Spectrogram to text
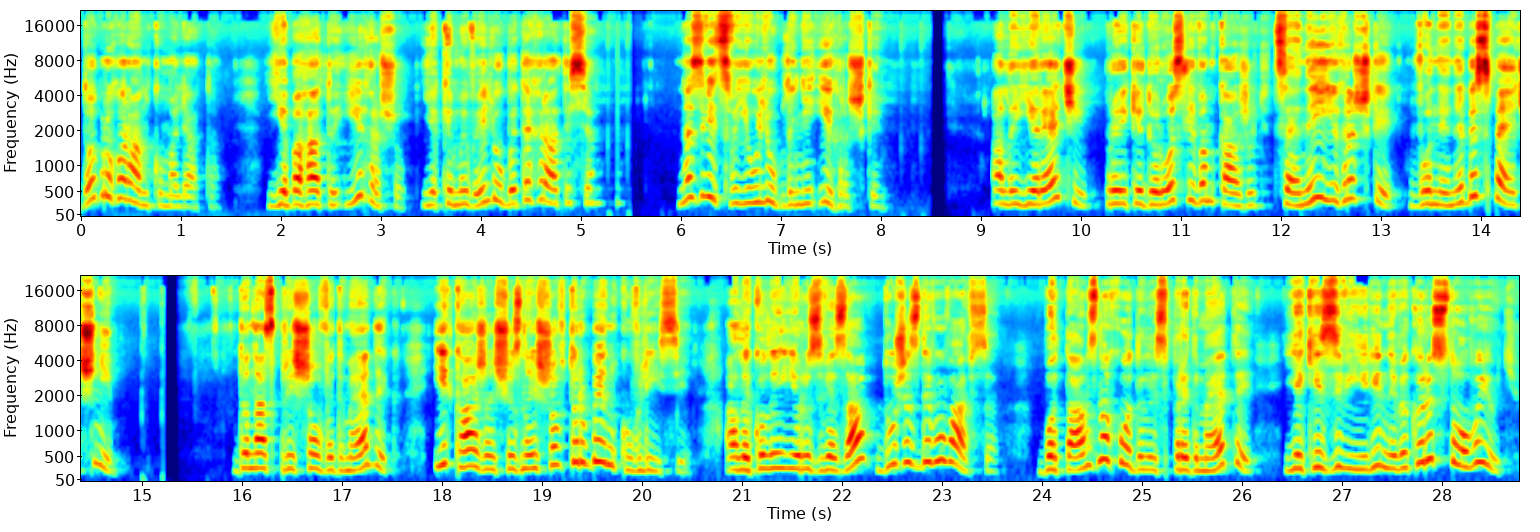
Доброго ранку, малята! Є багато іграшок, якими ви любите гратися. Назвіть свої улюблені іграшки. Але є речі, про які дорослі вам кажуть, це не іграшки, вони небезпечні. До нас прийшов ведмедик і каже, що знайшов торбинку в лісі, але коли її розв'язав, дуже здивувався, бо там знаходились предмети, які звірі не використовують.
